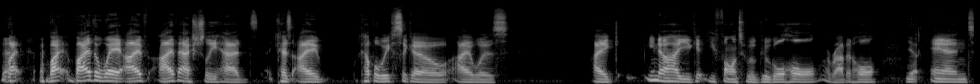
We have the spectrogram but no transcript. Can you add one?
By, by by the way, I've I've actually had because I a couple weeks ago I was I you know how you get you fall into a Google hole, a rabbit hole. Yeah. And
